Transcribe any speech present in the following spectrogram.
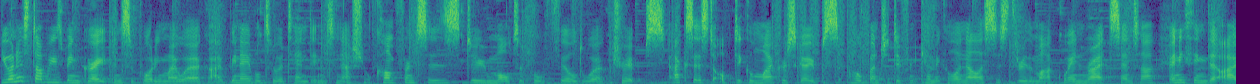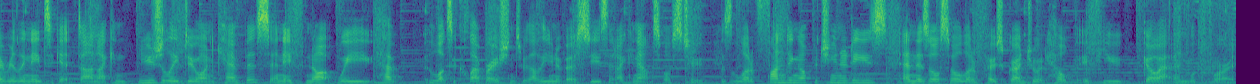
UNSW has been great in supporting my work. I've been able to attend international conferences, do multiple field work trips, access to optical microscopes, a whole bunch of different chemical analysis through the Mark Wainwright Centre. Anything that I really need to get done, I can usually do on campus, and if not, we have lots of collaborations with other universities that I can outsource to. There's a lot of funding opportunities and there's also a lot of postgraduate help if you go out and look for it.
